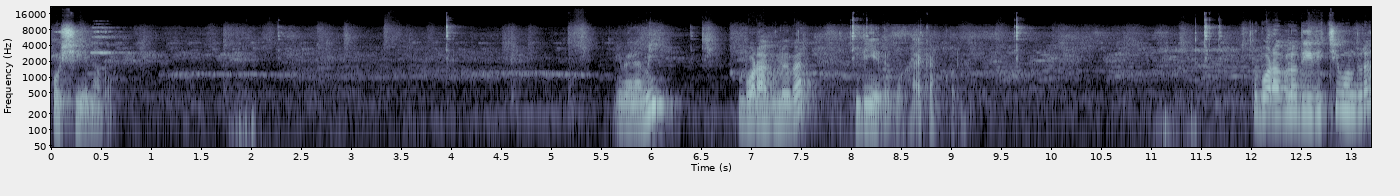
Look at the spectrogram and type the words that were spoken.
কষিয়ে নেব। এবার আমি বড়াগুলো এবার দিয়ে দেবো এক এক করে। তো বড়াগুলো দিয়ে দিচ্ছি বন্ধুরা।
